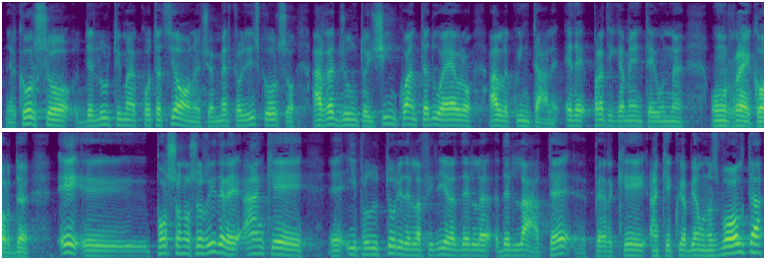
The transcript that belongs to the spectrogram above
nel corso dell'ultima quotazione, cioè mercoledì scorso, ha raggiunto i 52 euro al quintale ed è praticamente un, un record. E eh, possono sorridere anche eh, i produttori della filiera del, del, latte, perché anche qui abbiamo una svolta.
